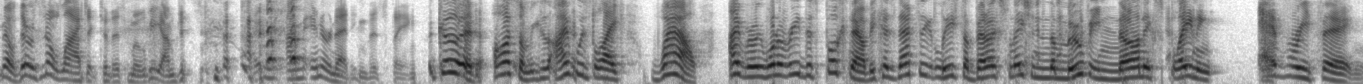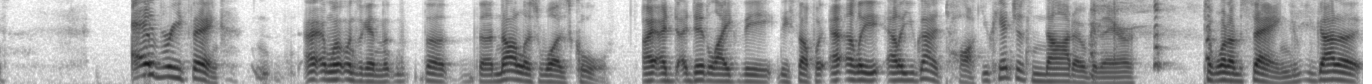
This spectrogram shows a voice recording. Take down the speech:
no, there was no logic to this movie. I'm just, I'm, I'm interneting this thing. Good, awesome. Because I was like, wow, I really want to read this book now because that's at least a better explanation than the movie non-explaining everything, everything. I, once again, the, the the Nautilus was cool. I, I, I did like the the stuff with Ellie. Ellie, you gotta talk. You can't just nod over there to what I'm saying. You, you gotta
